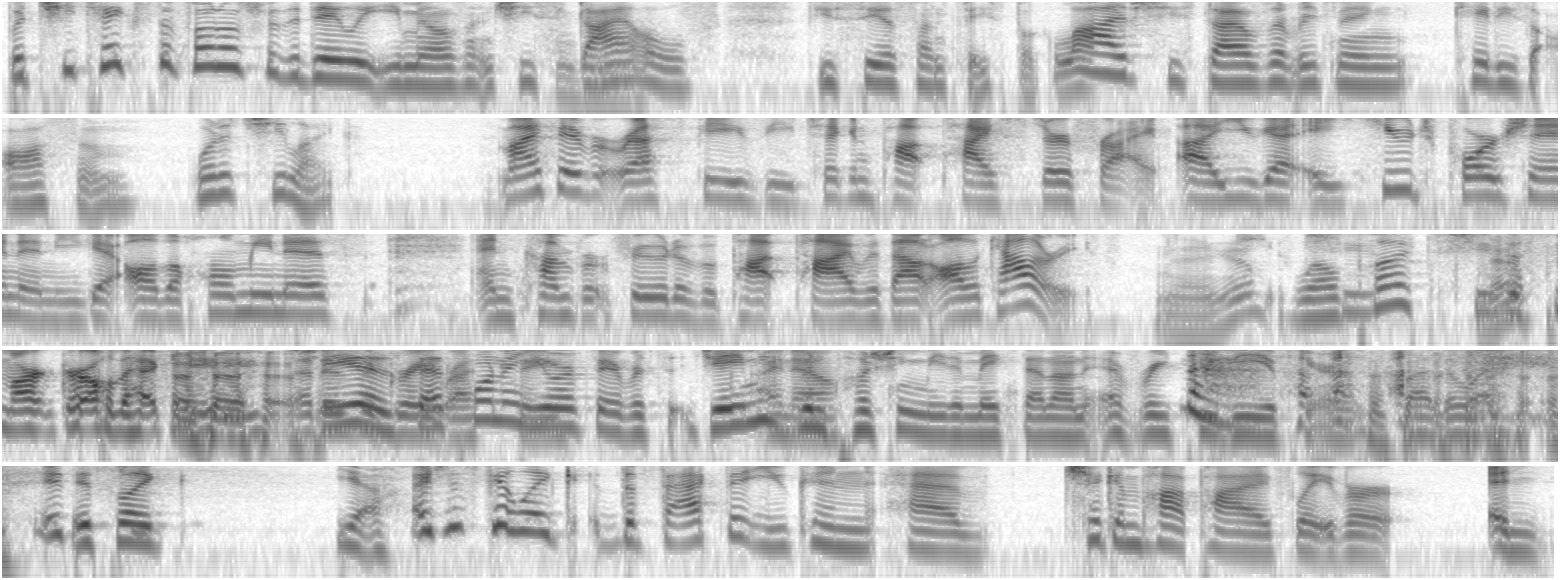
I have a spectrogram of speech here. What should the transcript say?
but she takes the photos for the daily emails and she Mm-hmm. styles. If you see us on Facebook Live, she styles everything. Katie's awesome. What did she like? My favorite recipe is the chicken pot pie stir fry. Uh, you get a huge portion and you get all the hominess and comfort food of a pot pie without all the calories. There you go. Well She- put. She's a smart girl, that Katie. That she a is. great That's one of your favorites. Jamie's been pushing me to make that on every TV appearance. by the way, it's, It's like, yeah, I just feel like the fact that you can have chicken pot pie flavor and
